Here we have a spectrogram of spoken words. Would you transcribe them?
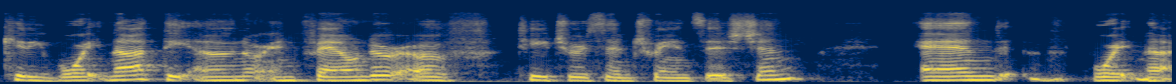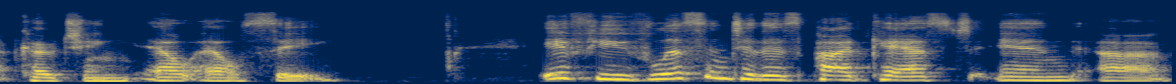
Kitty Boitnott, the owner and founder of Teachers in Transition and Boitnott Coaching LLC. If you've listened to this podcast in uh,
